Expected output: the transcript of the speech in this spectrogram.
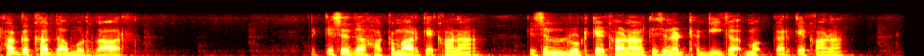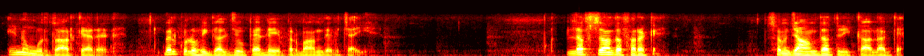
ਠੱਗ ਖਾਦਾ ਮੁਰਦਾਰ। ਅਤੇ ਕਿਸੇ ਦਾ ਹੱਕ ਮਾਰ ਕੇ ਖਾਣਾ, ਕਿਸੇ ਨੂੰ ਲੁੱਟ ਕੇ ਖਾਣਾ, ਕਿਸੇ ਨਾਲ ਠੱਗੀ ਕਰਕੇ ਖਾਣਾ, ਇਹਨੂੰ ਮੁਰਦਾਰ ਕਹਿ ਰਹੇ ਨੇ। ਬਿਲਕੁਲ ਉਹੀ ਗੱਲ ਜੋ ਪਹਿਲੇ ਪ੍ਰਮਾਣ ਦੇ ਵਿੱਚ ਆਈ ਹੈ। ਲਫ਼ਜ਼ਾਂ ਦਾ ਫ਼ਰਕ ਹੈ। ਸਮਝਾਉਣ ਦਾ ਤਰੀਕਾ ਅਲੱਗ ਹੈ।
